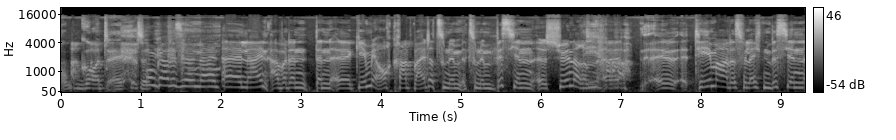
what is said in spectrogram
Oh Gott, ey. Bitte. Oh Gottes Willen, nein. Äh, nein, aber dann, dann äh, gehen wir auch gerade weiter zu einem zu bisschen äh, schöneren Ja. äh, Thema, das vielleicht ein bisschen,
